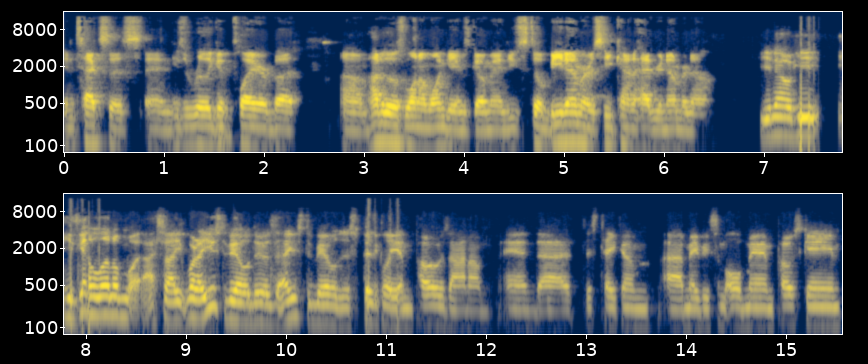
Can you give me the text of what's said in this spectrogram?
in Texas, and he's a really good player. But um, how do those one-on-one games go, man? Do you still beat him, or does he kind of have your number now? You know, he he's getting a little more. So I, what I used to be able to do is I used to be able to just physically impose on him and uh, just take him uh, maybe some old man post game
